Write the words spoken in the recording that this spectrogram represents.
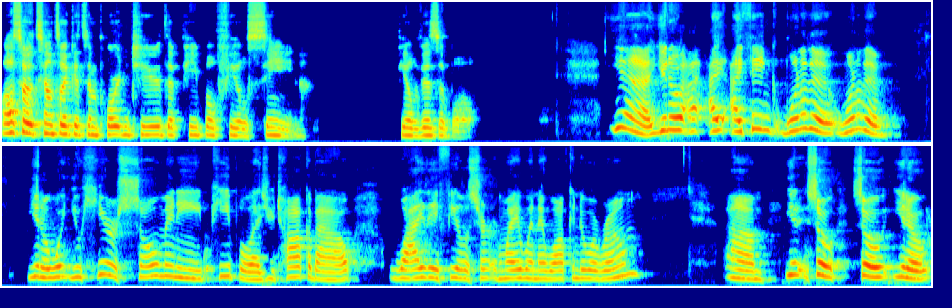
also it sounds like it's important to you that people feel seen feel visible. Yeah you know i i think one of the one of the you know what you hear so many people as you talk about why they feel a certain way when they walk into a room. Um you know, so so you know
